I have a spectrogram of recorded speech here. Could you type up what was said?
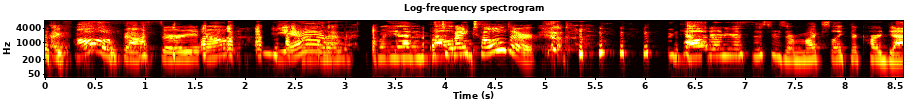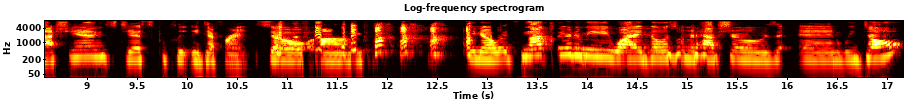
I follow faster, you know. Yeah, but yeah, that's what I told her the Calidonio sisters are much like the Kardashians, just completely different. So, um, you know, it's not clear to me why those women have shows and we don't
